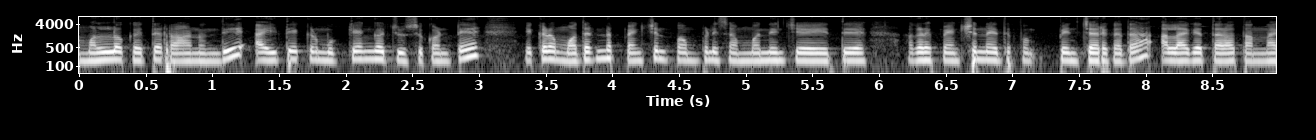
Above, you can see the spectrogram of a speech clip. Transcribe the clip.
అమల్లోకి అయితే రానుంది. అయితే ఇక్కడ ముఖ్యంగా చూసుకుంటే ఇక్కడ మొదటిన పెన్షన్ పంపిణీ సంబంధించి అయితే అక్కడ పెన్షన్ అయితే పెంచారు కదా. అలాగే తర్వాత అన్న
